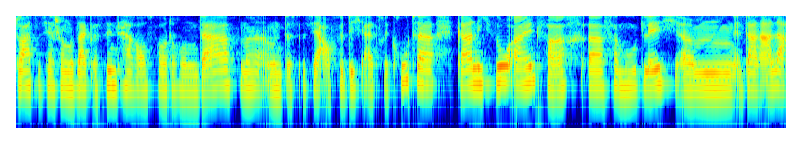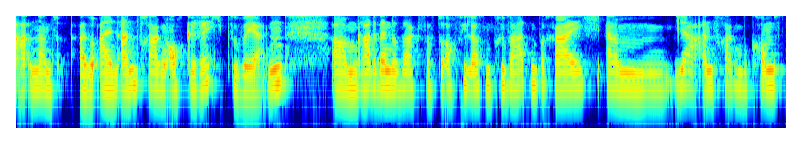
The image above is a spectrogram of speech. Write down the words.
Du hast es ja schon gesagt, es sind Herausforderungen da. Ne? Und es ist ja auch für dich als Recruiter gar nicht so einfach, äh, vermutlich, ähm, dann alle anderen, also allen Anfragen auch gerecht zu werden. Ähm, gerade wenn du sagst, dass du auch viel aus dem privaten Bereich ähm, ja, Anfragen bekommst,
